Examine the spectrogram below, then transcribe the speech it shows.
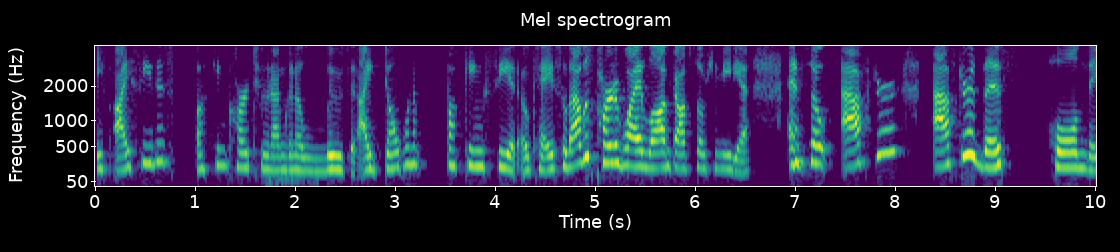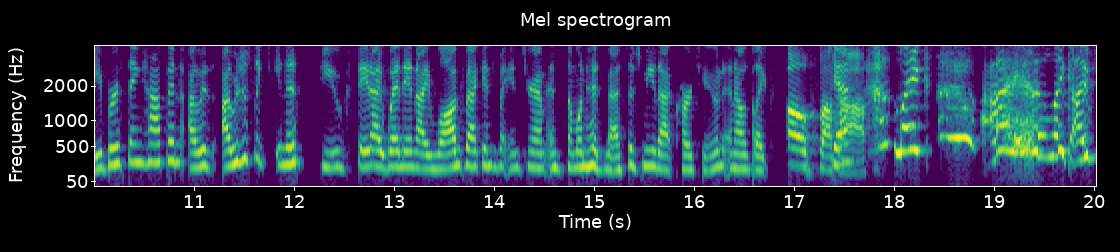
if I see this fucking cartoon, I'm gonna lose it. I don't want to fucking see it. Okay. So that was part of why I logged off social media. And so after after this whole neighbor thing happened, I was I was just like in a fugue state. I went in, I logged back into my Instagram, and someone had messaged me that cartoon, and I was like, oh fuck Get- off. like I like I've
